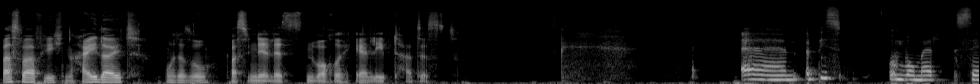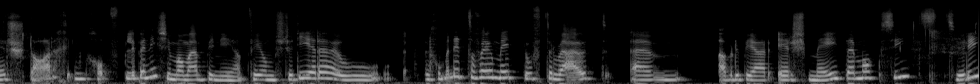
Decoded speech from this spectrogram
was war für dich ein Highlight oder so, was du in der letzten Woche erlebt hattest? Ähm, etwas, wo mir sehr stark im Kopf geblieben ist. Im Moment bin ich viel am Studieren und bekomme nicht so viel mit auf der Welt. Ähm, aber ich war ja erst Mai-Demo in Zürich.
